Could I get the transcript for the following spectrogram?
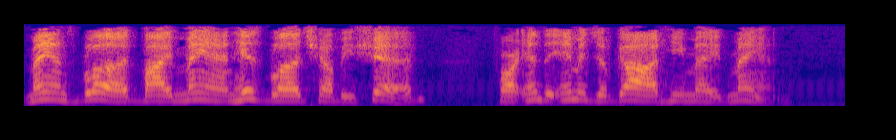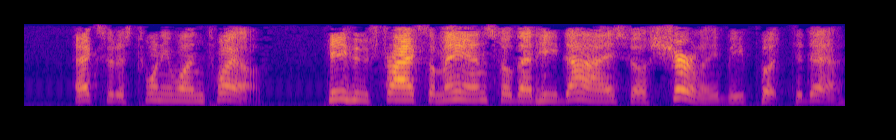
man's blood, by man his blood shall be shed, for in the image of God he made man. Exodus 21:12. He who strikes a man so that he dies shall surely be put to death.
